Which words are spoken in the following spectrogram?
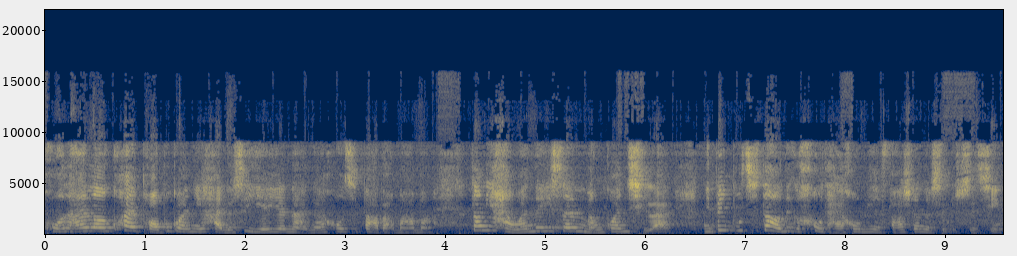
火来了，快跑！不管你喊的是爷爷奶奶或是爸爸妈妈，当你喊完那一声，门关起来，你并不知道那个后台后面发生了什么事情，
